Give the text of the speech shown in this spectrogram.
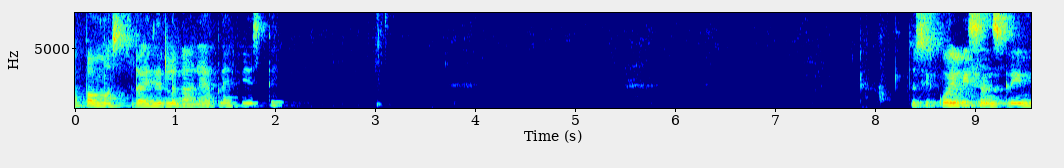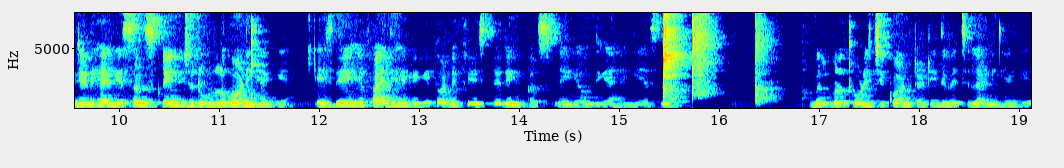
ਆਪਾਂ ਮੋਇਸਚਰਾਈਜ਼ਰ ਲਗਾ ਲਿਆ ਆਪਣੇ ਫੇਸ ਤੇ। ਤੁਸੀਂ ਕੋਈ ਵੀ ਸਨਸਕ੍ਰੀਨ ਜਿਹੜੀ ਹੈਗੀ ਸਨਸਕ੍ਰੀਨ ਜ਼ਰੂਰ ਲਗਾਉਣੀ ਹੈਗੀ ਹੈ ਇਸ ਦੇ ਇਹ ਫਾਇਦੇ ਹੈਗੇ ਕਿ ਤੁਹਾਡੇ ਫੇਸ ਤੇ ਰਿੰਕਲਸ ਨਹੀਂ ਆਉਂਦੀਆਂ ਹੈਗੀਆਂ ਇਸ ਨਾਲ। ਬਿਲਕੁਲ ਥੋੜੀ ਜਿਹੀ ਕੁਆਂਟੀਟੀ ਦੇ ਵਿੱਚ ਲੈਣੀ ਹੈਗੀ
